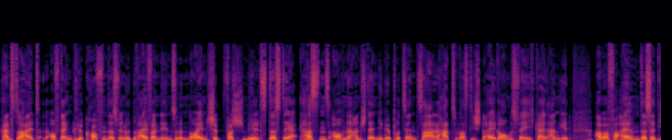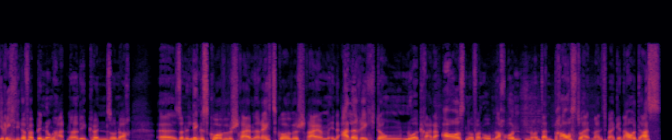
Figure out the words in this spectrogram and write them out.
kannst du halt auf dein Glück hoffen, dass wenn du drei von denen zu einem neuen Chip verschmilzt, dass der erstens auch eine anständige Prozentzahl hat, was die Steigerungsfähigkeit angeht, aber vor allem, dass er die richtige Verbindung hat. Ne? Die können so nach äh, so eine Linkskurve beschreiben, eine Rechtskurve beschreiben, in alle Richtungen, nur geradeaus, nur von oben nach unten. Und dann brauchst du halt manchmal genau das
